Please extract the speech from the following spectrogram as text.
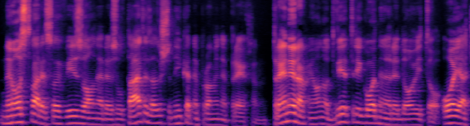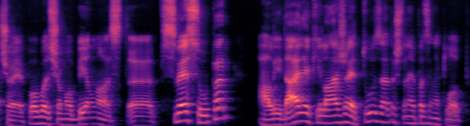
ne ostvare svoje vizualne rezultate zato što nikad ne promjene prehranu. Treniram je ono dvije, tri godine redovito, ojačao je, poboljšao mobilnost, e, sve super, ali i dalje kilaža je tu zato što ne pazi na klopu.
